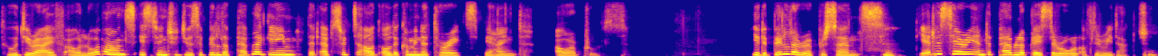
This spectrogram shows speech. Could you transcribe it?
to derive our lower bounds is to introduce a builder-pebbler game that abstracts out all the combinatorics behind our proofs. Here the builder represents the adversary and the pebbler plays the role of the reduction.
